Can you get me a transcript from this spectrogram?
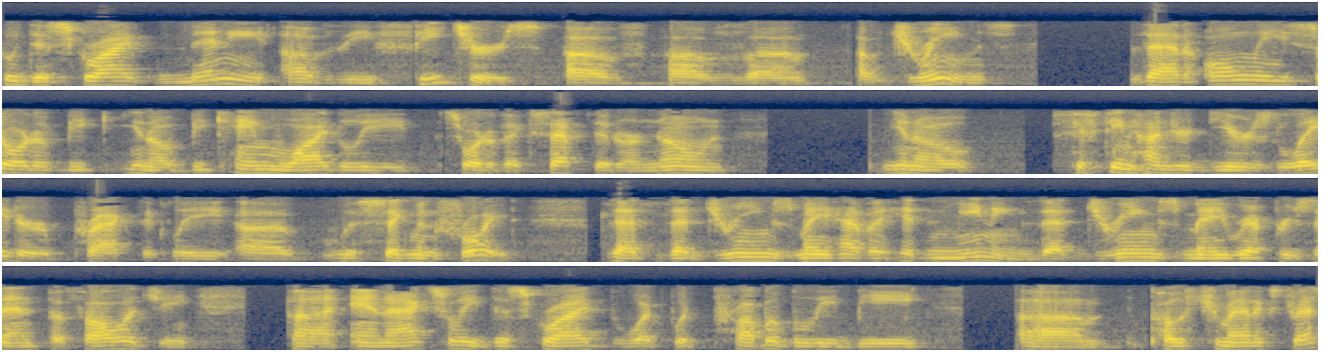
who described many of the features of of uh, of dreams that only sort of be, you know became widely sort of accepted or known, you know, 1500 years later, practically uh, with Sigmund Freud, that that dreams may have a hidden meaning, that dreams may represent pathology, uh, and actually described what would probably be um, post-traumatic stress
